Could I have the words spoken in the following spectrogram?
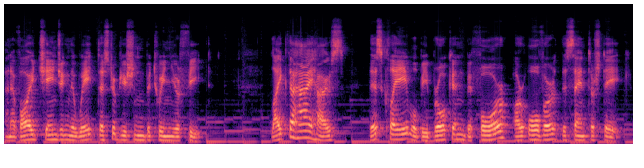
and avoid changing the weight distribution between your feet. Like the high house, this clay will be broken before or over the centre stake.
